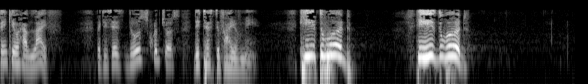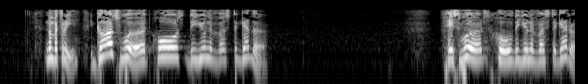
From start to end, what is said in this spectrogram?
think you have life. But he says, those scriptures, they testify of me. He is the word. He is the Word. Number three, God's Word holds the universe together. His words hold the universe together.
